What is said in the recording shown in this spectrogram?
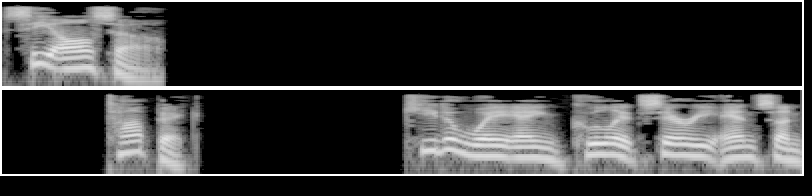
See also. Kedah Wayang Kulit Seri Asun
